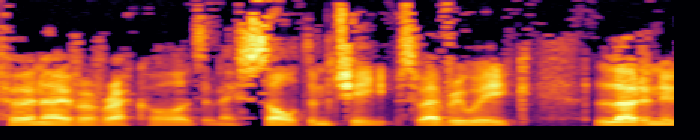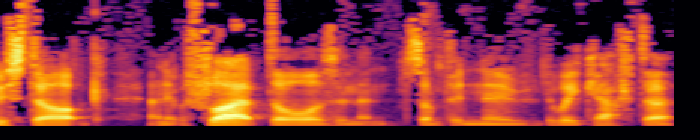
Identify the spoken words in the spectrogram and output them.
turnover of records, and they sold them cheap. So every week, load of new stock, and it would fly outdoors, and then something new the week after.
